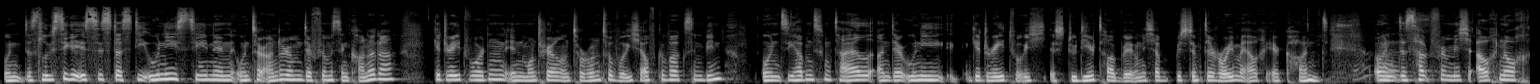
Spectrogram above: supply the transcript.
Und das Lustige ist, ist, dass die Uni-Szenen unter anderem, der Film ist in Kanada gedreht worden, in Montreal und Toronto, wo ich aufgewachsen bin. Und sie haben zum Teil an der Uni gedreht, wo ich äh, studiert habe. Und ich habe bestimmte Räume auch erkannt. Und das hat für mich auch noch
